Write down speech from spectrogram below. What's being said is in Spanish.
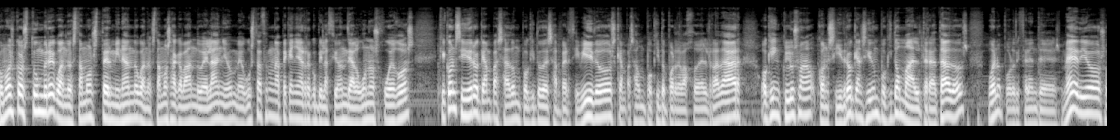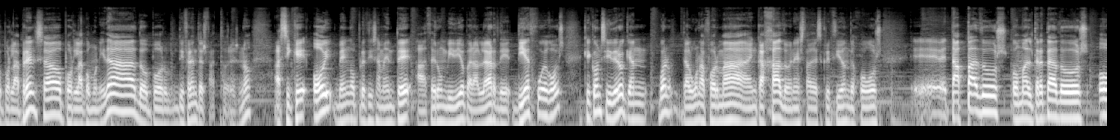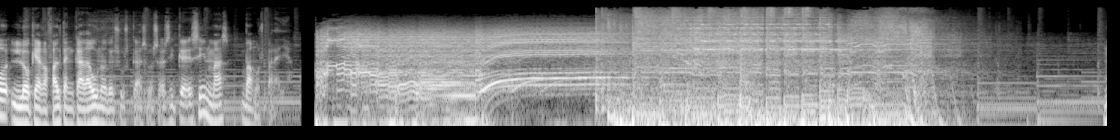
Como es costumbre, cuando estamos terminando, cuando estamos acabando el año, me gusta hacer una pequeña recopilación de algunos juegos que considero que han pasado un poquito desapercibidos, que han pasado un poquito por debajo del radar, o que incluso considero que han sido un poquito maltratados, bueno, por diferentes medios, o por la prensa, o por la comunidad, o por diferentes factores, ¿no? Así que hoy vengo precisamente a hacer un vídeo para hablar de 10 juegos que considero que han, bueno, de alguna forma encajado en esta descripción de juegos eh, tapados o maltratados o lo que haga falta en cada uno de sus casos. Así que sin más, vamos para allá.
